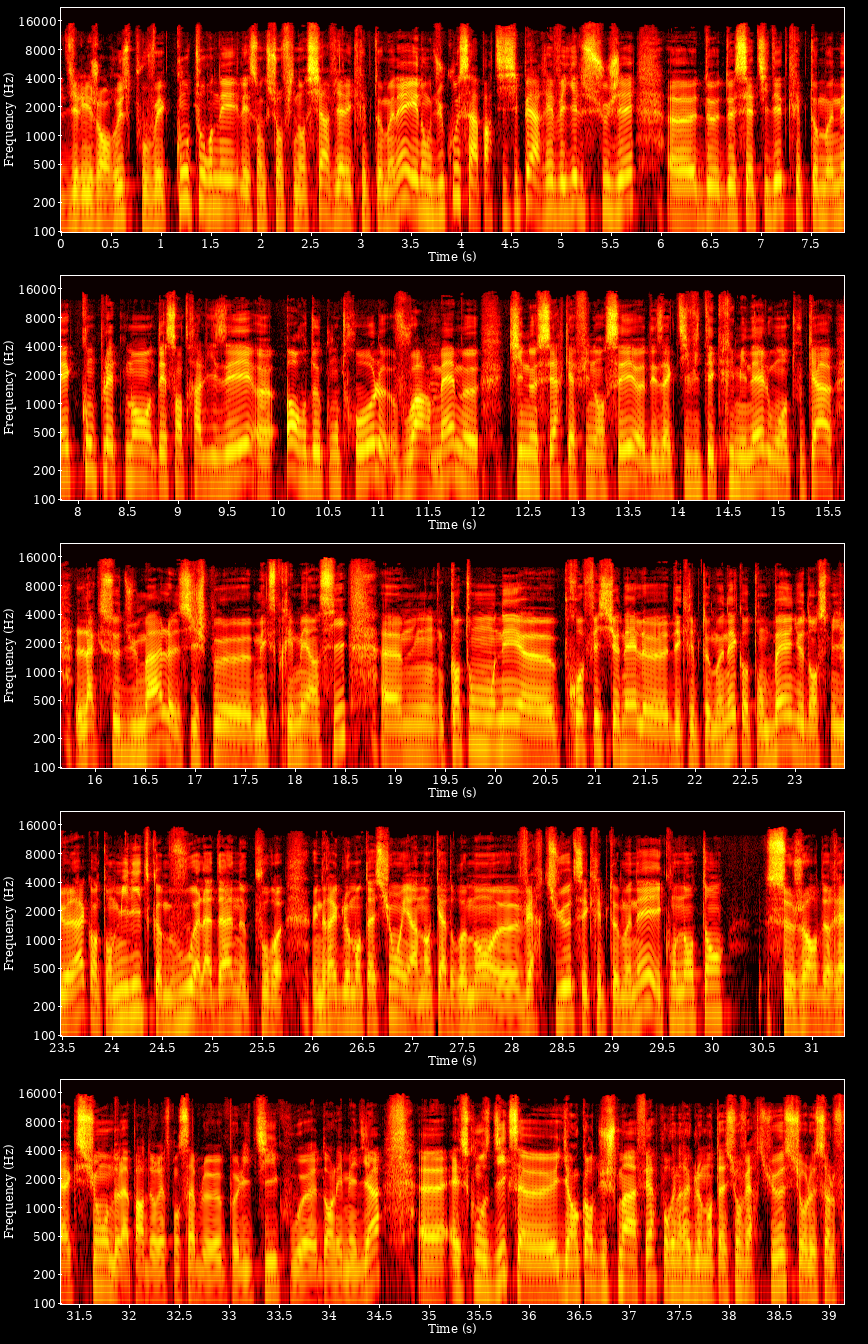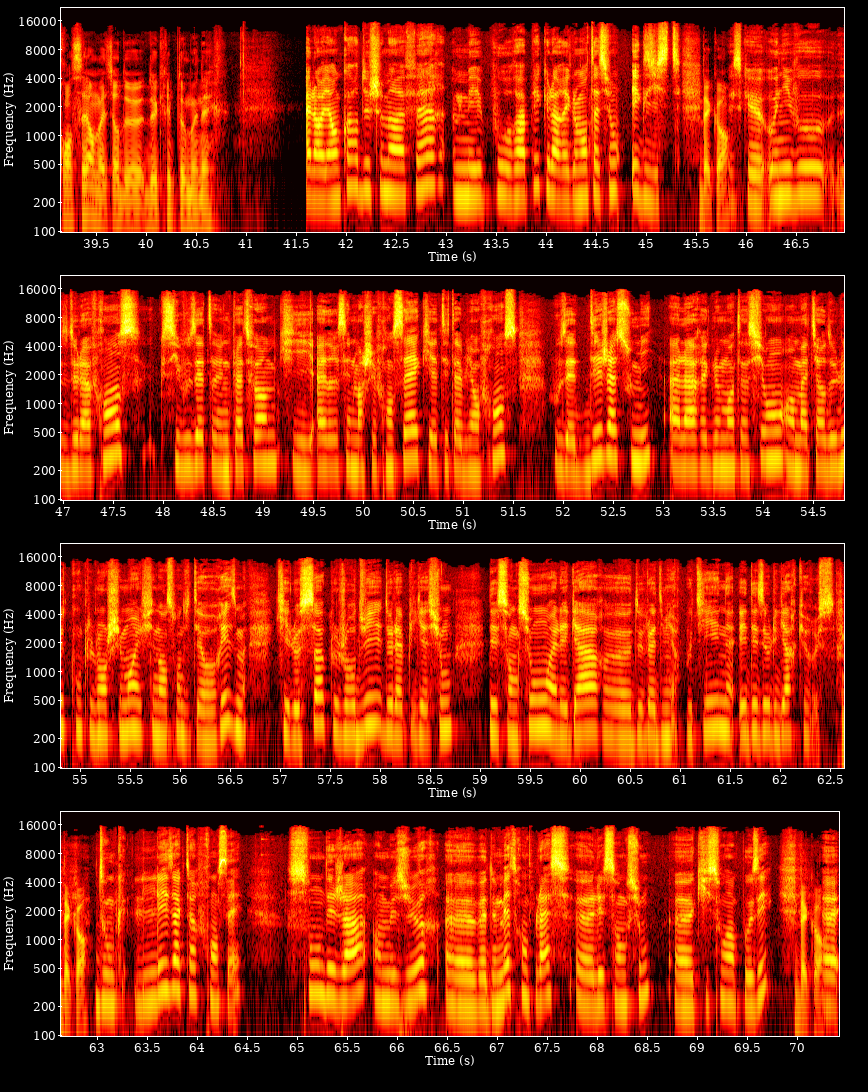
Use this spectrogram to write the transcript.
dirigeants russes pouvaient contourner les sanctions financières via les crypto-monnaies. Et donc, du coup, ça a participé à réveiller le sujet de, de, cette idée de crypto-monnaie complètement décentralisée, hors de contrôle, voire même qui ne sert qu'à financer des activités criminelles ou en tout cas l'axe du mal, si je peux m'exprimer ainsi. Euh, quand on est euh, professionnel euh, des crypto-monnaies, quand on baigne dans ce milieu-là, quand on milite comme vous à la DAN pour une réglementation et un encadrement vertueux de ces crypto-monnaies et qu'on entend ce genre de réaction de la part de responsables politiques ou dans les médias. Est-ce qu'on se dit qu'il y a encore du chemin à faire pour une réglementation vertueuse sur le sol français en matière de, de crypto-monnaie? Alors, il y a encore du chemin à faire, mais pour rappeler que la réglementation existe. D'accord. Parce qu'au niveau de la France, si vous êtes une plateforme qui adresse le marché français, qui est établie en France, vous êtes déjà soumis à la réglementation en matière de lutte contre le blanchiment et le financement du terrorisme, qui est le socle aujourd'hui de l'application des sanctions à l'égard euh, de Vladimir Poutine et des oligarques russes. D'accord. Donc, les acteurs français sont déjà en mesure euh, bah, de mettre en place euh, les sanctions euh, qui sont imposées,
